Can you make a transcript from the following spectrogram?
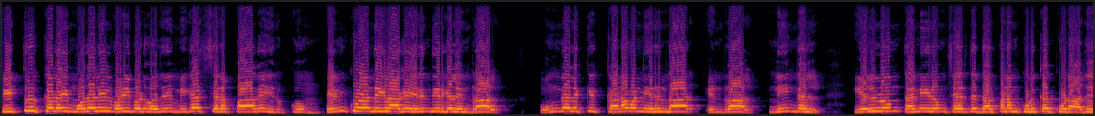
பித்ருக்களை முதலில் வழிபடுவது மிக சிறப்பாக இருக்கும். பெண் குழந்தைகளாக இருந்தீர்கள் என்றால் உங்களுக்கு கணவன் இருந்தார் என்றால் நீங்கள் எள்ளும் தண்ணீரும் சேர்த்து தர்ப்பணம் கொடுக்க கூடாது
